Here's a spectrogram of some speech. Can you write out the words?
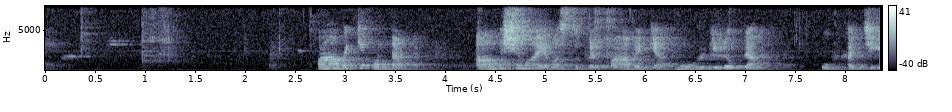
പാവയ്ക്ക കൊണ്ടാട്ടം. ആവശ്യമായ വസ്തുക്കൾ പാവയ്ക്ക നൂറ് കിലോഗ്രാം ഉപ്പഞ്ചി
